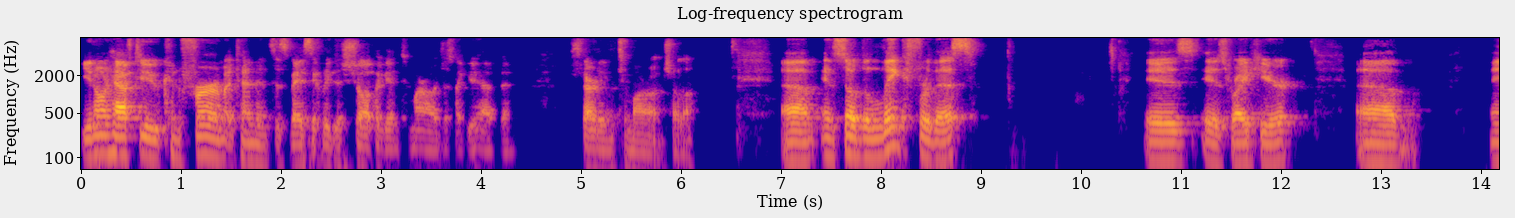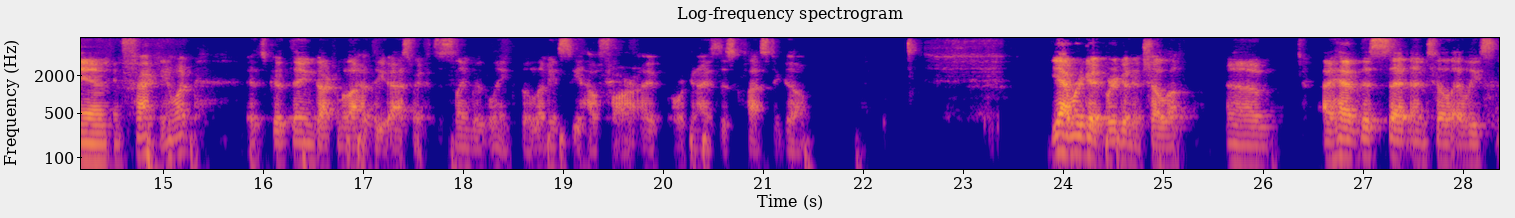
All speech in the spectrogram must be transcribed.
you don't have to confirm attendance; it's basically just show up again tomorrow, just like you have been, starting tomorrow, inshallah. Um, and so the link for this is is right here. Um, and in fact, you know what? It's a good thing, Dr. Malahat, that you asked me if it's a slang with link, but let me see how far I've organized this class to go. Yeah, we're good. We're good, inshallah. Um, I have this set until at least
